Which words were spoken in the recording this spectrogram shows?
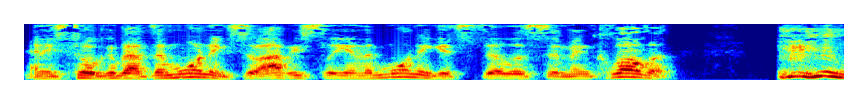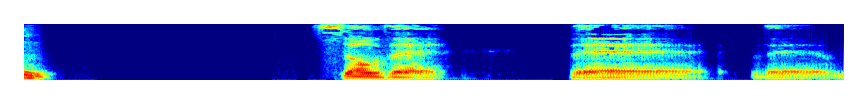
and he's talking about the morning. So obviously in the morning it's still a Simon Klola. so the, the, the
